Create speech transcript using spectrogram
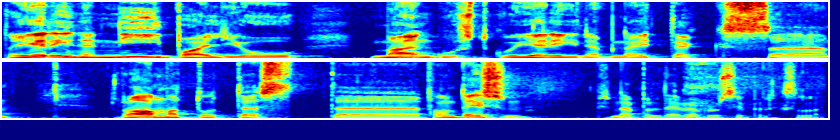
ta ei erine nii palju mängust, kui erineb näiteks äh, raamatutest äh, Foundation, mis on Apple TV plussi peal, eks ole,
